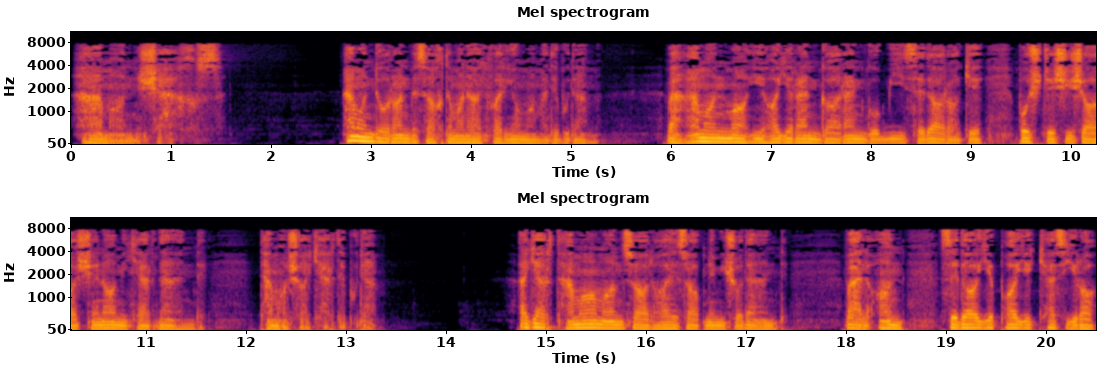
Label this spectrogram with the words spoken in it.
همان شخص. همان دوران به ساختمان اکواریوم آمده بودم و همان ماهی های رنگارنگ و بی صدا را که پشت شیشه آشنا می کردند تماشا کرده بودم. اگر تمام آن سالها حساب نمی شدند و الان صدای پای کسی را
